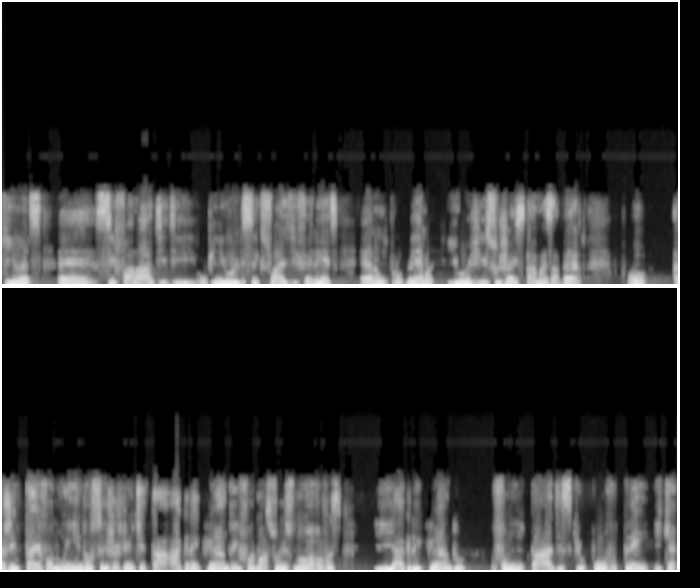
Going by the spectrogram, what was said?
que antes é, se falar de, de, opiniões sexuais diferentes era um problema e hoje isso já está mais aberto. Pô, a gente está evoluindo, ou seja, a gente está agregando informações novas e agregando vontades que o povo tem e que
